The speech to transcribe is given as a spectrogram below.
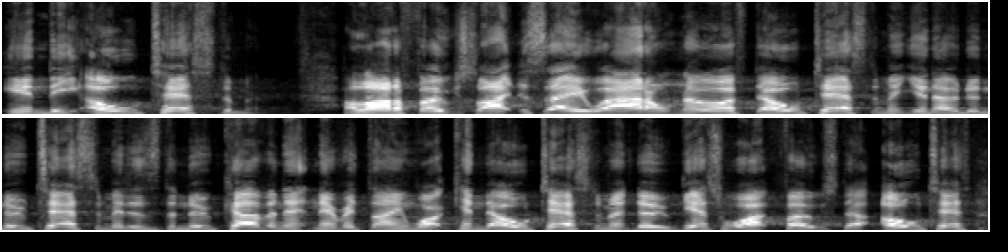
in the Old Testament. A lot of folks like to say, well, I don't know if the Old Testament, you know, the New Testament is the new covenant and everything. What can the Old Testament do? Guess what, folks? The Old Testament,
